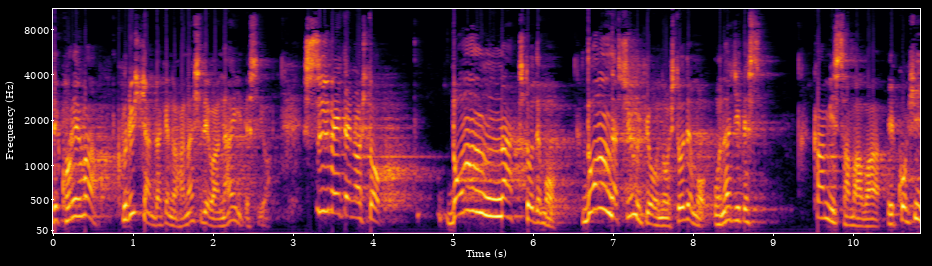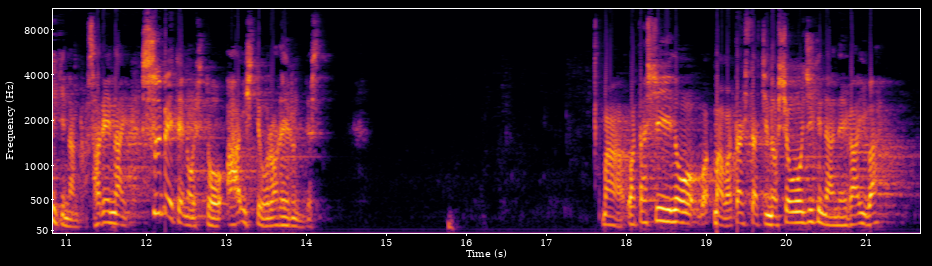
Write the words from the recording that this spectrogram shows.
で、これはクリスチャンだけの話ではないですよ。すべての人、どんな人でも、どんな宗教の人でも同じです。神様はエコひいきなんかされない。すべての人を愛しておられるんです。まあ私の、まあ私たちの正直な願いは、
